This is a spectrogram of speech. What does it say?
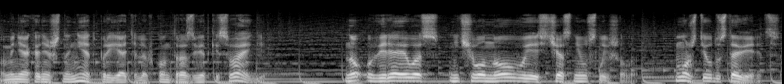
У меня, конечно, нет приятеля в контрразведке Свайги, но уверяю вас, ничего нового я сейчас не услышала. Можете удостовериться.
